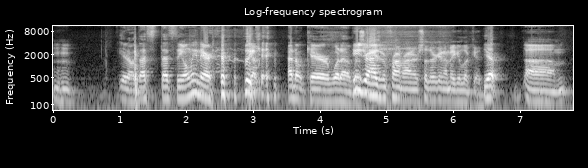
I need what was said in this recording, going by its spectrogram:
Mhm. You know, that's that's the only narrative the Yep. I don't care, whatever. He's your Heisman front runner, so they're going to make it look good. Yep. Um,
